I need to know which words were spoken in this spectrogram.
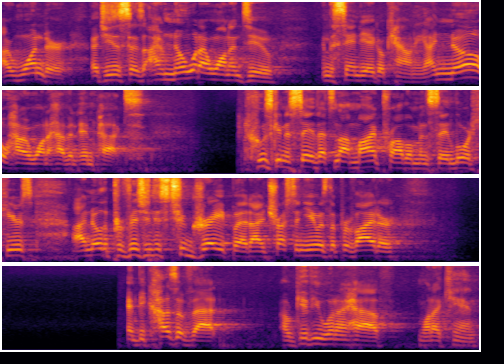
I wonder that Jesus says, I know what I want to do in the San Diego County. I know how I want to have an impact. Who's going to say that's not my problem and say, Lord, here's, I know the provision is too great, but I trust in you as the provider. And because of that, I'll give you what I have, what I can.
